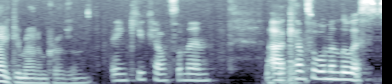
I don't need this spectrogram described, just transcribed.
Thank you, Madam President. Thank you, Councilman. Uh, Councilwoman Lewis.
